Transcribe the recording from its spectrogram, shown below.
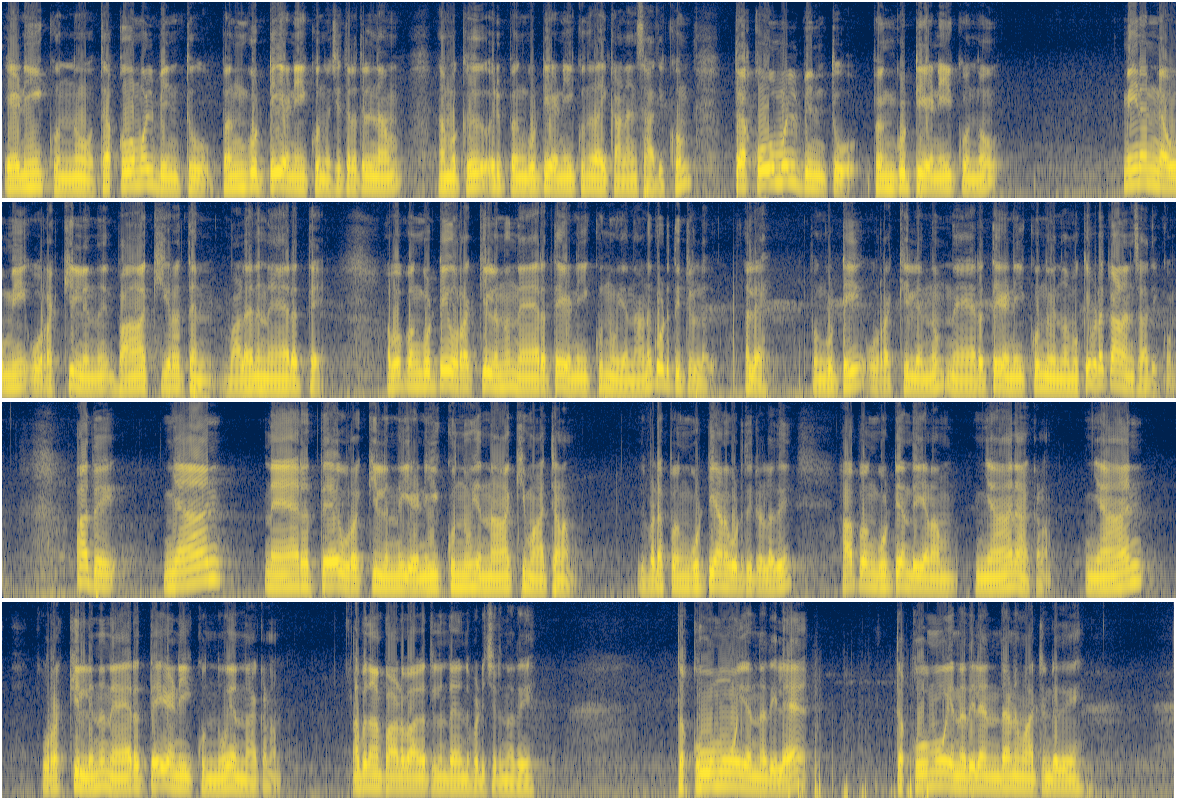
എണീക്കുന്നു. തെക്കൂമുൽ ബിന്തു പെൺകുട്ടി എണീക്കുന്നു. ചിത്രത്തിൽ നാം നമുക്ക് ഒരു പെൺകുട്ടി എണീക്കുന്നതായി കാണാൻ സാധിക്കും. തെക്കൂമുൽ ബിന്തു പെൺകുട്ടി എണീക്കുന്നു. മീനൻ നൗമി ഉറക്കിൽ നിന്ന് ബാക്കിറത്തൻ വളരെ നേരത്തെ. അപ്പോൾ പെൺകുട്ടി ഉറക്കിൽ നിന്ന് നേരത്തെ എണീക്കുന്നു എന്നാണ് കൊടുത്തിട്ടുള്ളത് അല്ലേ? പെൺകുട്ടി ഉറക്കിൽ നിന്നും നേരത്തെ എണീക്കുന്നു എന്ന് നമുക്ക് ഇവിടെ കാണാൻ സാധിക്കും. അത് ഞാൻ നേരത്തെ ഉറക്കിൽ നിന്ന് എണീക്കുന്നു എന്നാക്കി മാറ്റണം. ഇവിടെ പെൺകുട്ടിയാണ് കൊടുത്തിട്ടുള്ളത്. ആ പെൺകുട്ടി എന്ത് ചെയ്യണം? ഞാനാക്കണം. ഞാൻ ഉറക്കിൽ നിന്ന് നേരത്തെ എണീക്കുന്നു എന്നാക്കണം. അപ്പോൾ നാം പാഠഭാഗത്തിൽ എന്തായിരുന്നു പഠിച്ചിരുന്നത്? തക്കൂമു എന്നതിലെ തക്കൂമു എന്നതിലെ എന്താണ് മാറ്റേണ്ടത്?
